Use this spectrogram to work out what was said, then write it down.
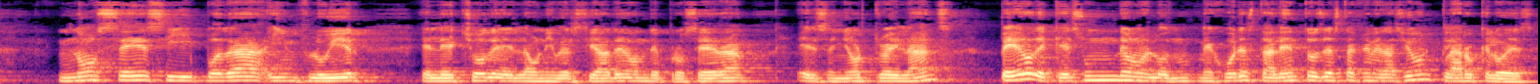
no sé si pueda influir el hecho de la universidad de donde proceda el señor Trey Lance pero de que es uno de los mejores talentos de esta generación, claro que lo es.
